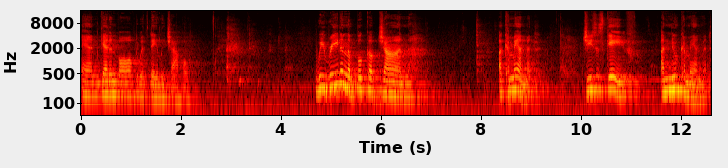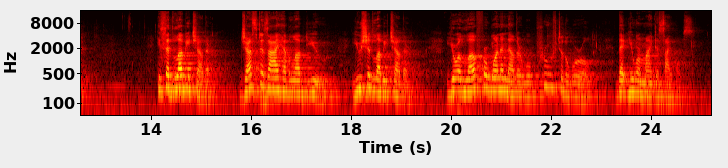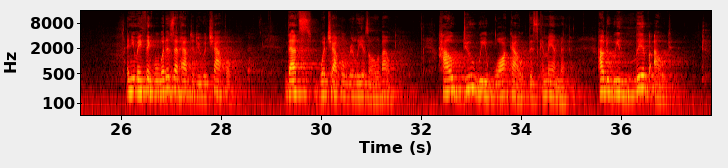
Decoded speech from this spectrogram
and get involved with Daily Chapel? We read in the book of John a commandment. Jesus gave a new commandment. He said, Love each other. Just as I have loved you, you should love each other. Your love for one another will prove to the world that you are my disciples. And you may think, well, what does that have to do with chapel? That's what chapel really is all about. How do we walk out this commandment? How do we live out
